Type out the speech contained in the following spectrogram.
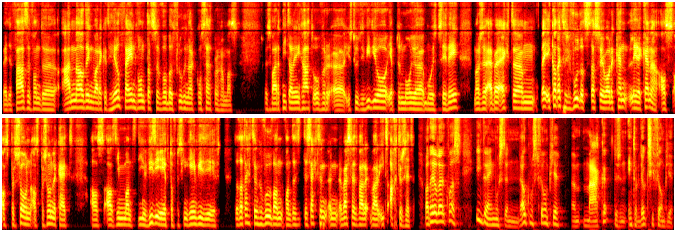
bij de fase van de aanmelding, waar ik het heel fijn vond dat ze bijvoorbeeld vroegen naar concertprogramma's. Dus waar het niet alleen gaat over uh, je stuurt een video, je hebt een mooie, mooie cv, maar ze hebben echt... Um, ik had echt het gevoel dat, dat ze je ken, leren kennen als, als persoon, als persoonlijkheid, als, als iemand die een visie heeft of misschien geen visie heeft. Dat dat echt een gevoel van, van het is echt een, een wedstrijd waar, waar iets achter zit. Wat heel leuk was, iedereen moest een welkomstfilmpje um, maken, dus een introductiefilmpje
